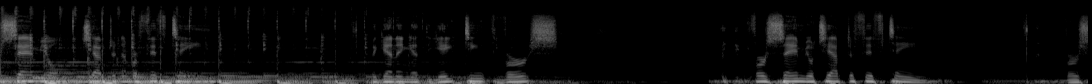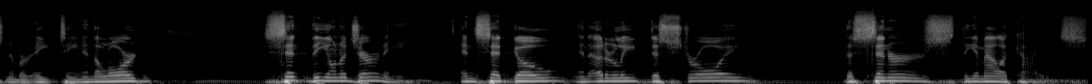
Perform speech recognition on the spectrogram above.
1 Samuel chapter number 15, beginning at the 18th verse. 1 Samuel chapter 15, verse number 18. And the Lord sent thee on a journey and said, Go and utterly destroy the sinners, the Amalekites,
